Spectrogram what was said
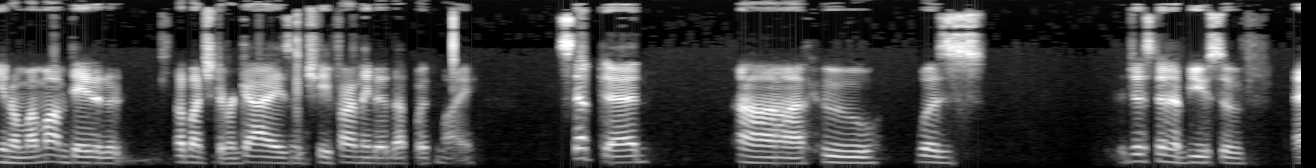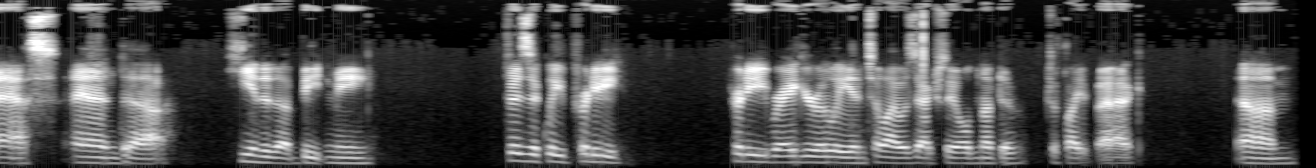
you know, my mom dated a, a bunch of different guys, and she finally ended up with my stepdad, uh, who was just an abusive ass, and uh, he ended up beating me physically pretty pretty regularly until I was actually old enough to to fight back. Um,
